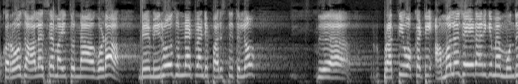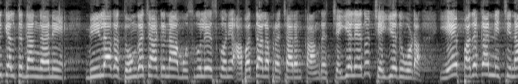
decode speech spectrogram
ఒక రోజు ఆలస్యం అవుతున్నా కూడా మేము ఈరోజు ఉన్నటువంటి పరిస్థితుల్లో ప్రతి ఒక్కటి అమలు చేయడానికి మేము ముందుకెళ్తున్నాం కానీ మీలాగా దొంగచాటున ముసుగులేసుకొని అబద్ధాల ప్రచారం కాంగ్రెస్ చెయ్యలేదు చెయ్యదు కూడా. ఏ పథకాన్ని ఇచ్చినా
